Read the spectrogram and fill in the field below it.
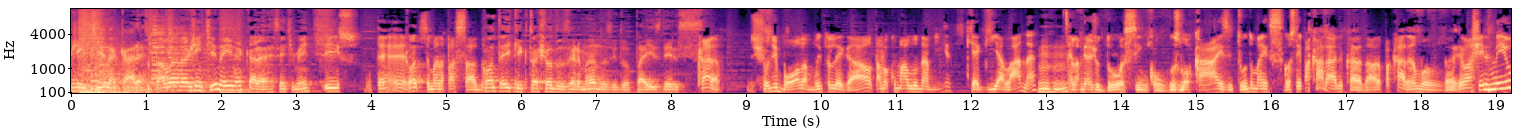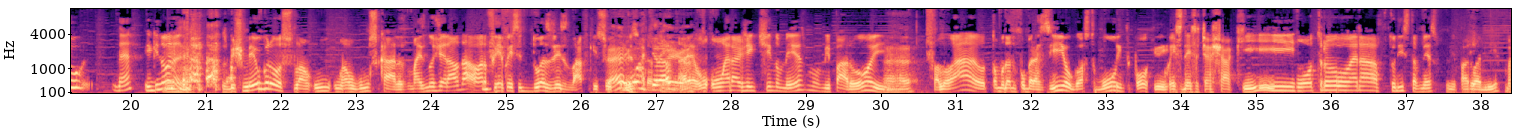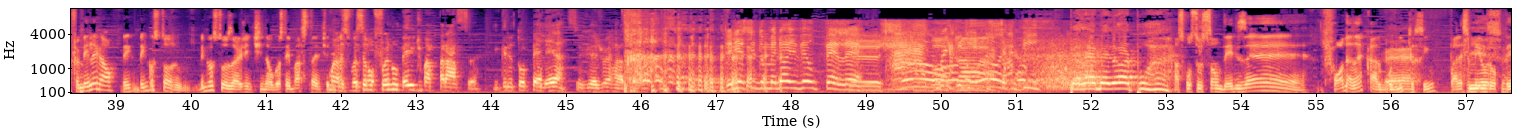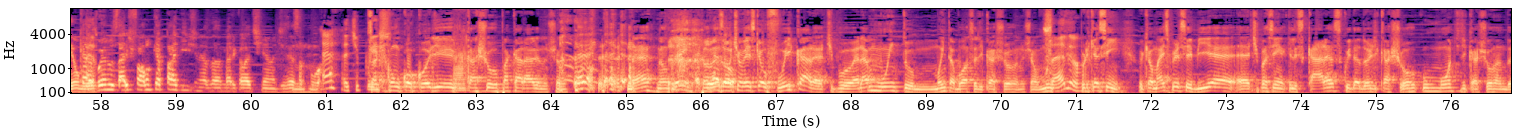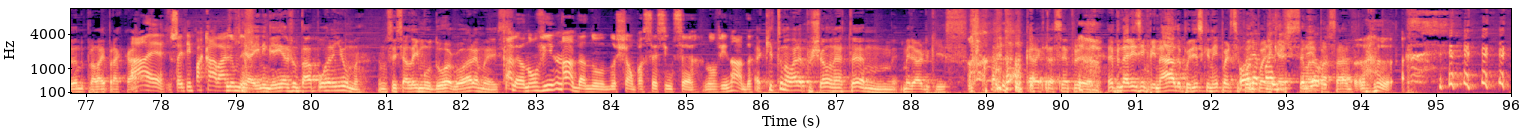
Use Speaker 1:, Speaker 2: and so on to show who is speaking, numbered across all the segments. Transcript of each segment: Speaker 1: Argentina, cara. Tu tava na Argentina aí, né, cara, recentemente.
Speaker 2: Isso, até conta, semana passada.
Speaker 1: Conta aí o que, que tu achou dos hermanos e do país deles.
Speaker 2: Cara, show de bola, muito legal. Tava com uma aluna minha, que é guia lá, né?
Speaker 1: Uhum.
Speaker 2: Ela me ajudou, assim, com os locais e tudo, mas gostei pra caralho, cara. Da hora pra caramba. Eu achei eles meio né? Ignorante. Os bichos meio grossos lá, um, um, alguns caras, mas no geral da hora. Fui reconhecido duas vezes lá, fiquei surpreso. É, um, um, era argentino mesmo, me parou e
Speaker 1: uhum.
Speaker 2: falou: Ah, eu tô mudando pro Brasil, gosto muito, pô, que coincidência te achar aqui. E um outro era turista mesmo, me parou ali. Mas foi bem legal, bem, bem gostoso. Bem gostoso a Argentina, eu gostei bastante.
Speaker 3: Mano, ali. se você não foi no meio de uma praça e gritou Pelé, você viajou errado.
Speaker 4: Teria sido melhor ir ver o Pelé.
Speaker 1: Que Pelé é melhor, porra.
Speaker 2: A construção deles é foda, né, cara? Bonito é. assim. Parece meio isso. europeu
Speaker 3: cara,
Speaker 2: mesmo.
Speaker 3: Buenos Aires falam que é Paris, né, da América Latina, dizer essa uhum. porra.
Speaker 2: É, é tipo
Speaker 1: Só
Speaker 2: isso.
Speaker 1: que com um cocô de cachorro pra caralho no chão. É. né? Não tem? Pelo menos a última vez que eu fui, cara, tipo, era muito, muita bosta de cachorro no chão. Muito.
Speaker 2: Sério?
Speaker 1: Porque assim, o que eu mais percebi é, é, tipo assim, aqueles caras, cuidador de cachorro, com um monte de cachorro andando pra lá e pra cá.
Speaker 2: Ah, é. Isso aí tem pra caralho mesmo.
Speaker 1: E aí ninguém ia juntar porra nenhuma. Eu não sei se a lei mudou agora, mas.
Speaker 2: Cara, eu não vi nada no, no chão, pra ser sincero. Não vi nada.
Speaker 1: Aqui tu não olha pro chão, né? Tu é melhor do que isso. o cara que tá sempre, sempre nariz empinado, por isso que nem participou
Speaker 3: Olha
Speaker 1: do podcast semana passada.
